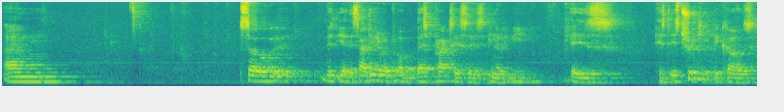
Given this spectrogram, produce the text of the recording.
Um, so, yeah, this idea of, of best practices, you know, is, is, is tricky because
